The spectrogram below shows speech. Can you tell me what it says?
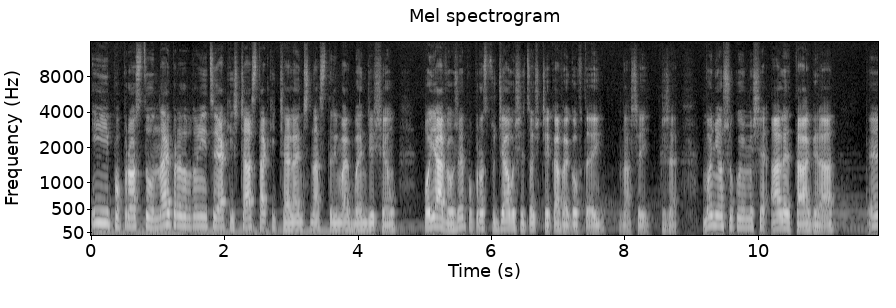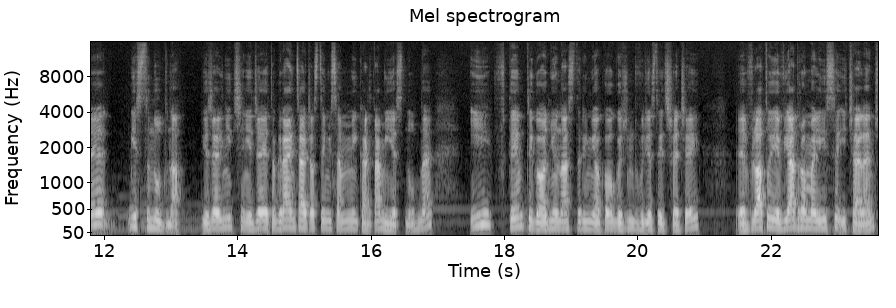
i po prostu najprawdopodobniej co jakiś czas taki challenge na streamach będzie się pojawiał, żeby po prostu działo się coś ciekawego w tej naszej grze. Bo nie oszukujmy się, ale ta gra y, jest nudna. Jeżeli nic się nie dzieje, to granie cały czas tymi samymi kartami jest nudne. I w tym tygodniu na streamie około godziny 23 y, wlatuje wiadro Melisy i challenge,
